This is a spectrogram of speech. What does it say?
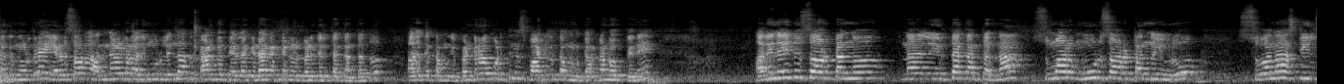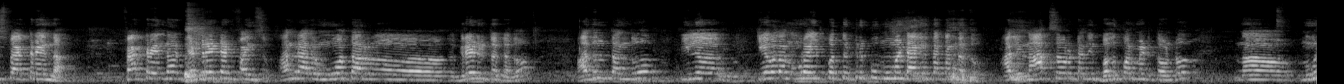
ತೆಗೆದು ನೋಡಿದ್ರೆ ಎರಡ್ ಸಾವಿರದ ಹನ್ನೆರಡರ ಹದಿಮೂರರಿಂದ ಅದು ಕಾಣ್ತದೆ ಎಲ್ಲ ಗಿಡ ಗಂಟೆಗಳು ಬೆಳೆದಿರ್ತಕ್ಕಂಥದ್ದು. ಅದಕ್ಕೆ ತಮಗೆ ಪೆಂಡ್ರೈವ್ ಕೊಡ್ತೀನಿ ಸ್ಪಾಟ್ಗೆ ತಮ್ಮನ್ನು ಕರ್ಕೊಂಡು ಹೋಗ್ತೀನಿ. ಹದಿನೈದು ಸಾವಿರ ಟನ್ನು ಇರ್ತಕ್ಕಂಥದ್ನ ಸುಮಾರು ಮೂರು ಸಾವಿರ ಟನ್ ಇವರು ಸೋನಾ ಸ್ಟೀಲ್ಸ್ ಫ್ಯಾಕ್ಟರಿಯಿಂದ ಫ್ಯಾಕ್ಟರಿಯಿಂದ ಜನರೇಟೆಡ್ ಫೈನ್ಸ್ ಅಂದ್ರೆ ಅದ್ರ ಮೂವತ್ತಾರು ಗ್ರೇಡ್ ಇರ್ತದೆ ಅದು. ಅದನ್ನ ತಂದು ಇಲ್ಲಿ, ಕೇವಲ ನೂರ ಇಪ್ಪತ್ತು ಟ್ರಿಪ್ ಮೂವ್ಮೆಂಟ್ ಆಗಿರ್ತಕ್ಕಂಥದ್ದು. ಅಲ್ಲಿ ನಾಲ್ಕು ಸಾವಿರ ಟನ್ ಬಲ್ಕ್ ಪರ್ಮಿಟ್ ತಗೊಂಡು ನೂರ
